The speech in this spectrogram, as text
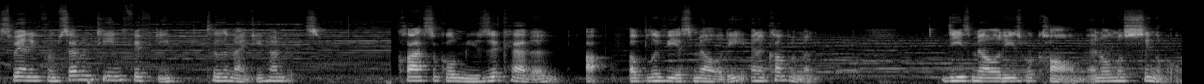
spanning from 1750 to the 1900s. Classical music had an uh, oblivious melody and accompaniment. These melodies were calm and almost singable.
